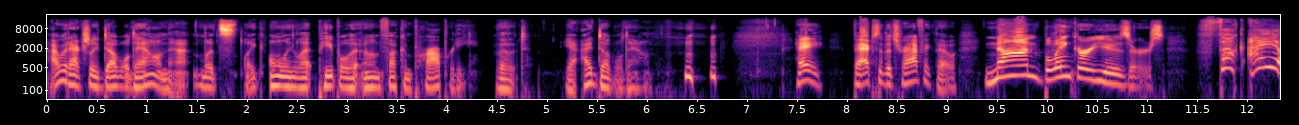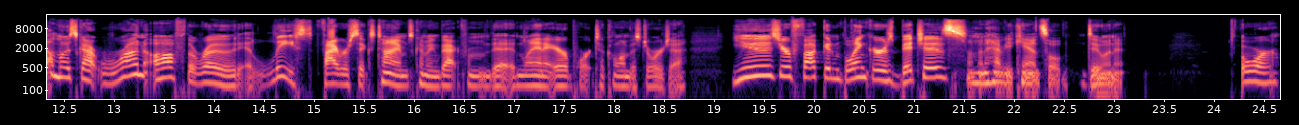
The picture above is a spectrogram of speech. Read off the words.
I would actually double down on that. Let's like only let people that own fucking property vote. Yeah, I'd double down. hey, back to the traffic though. Non blinker users. Fuck, I almost got run off the road at least five or six times coming back from the Atlanta airport to Columbus, Georgia. Use your fucking blinkers, bitches. I'm going to have you canceled doing it. Or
